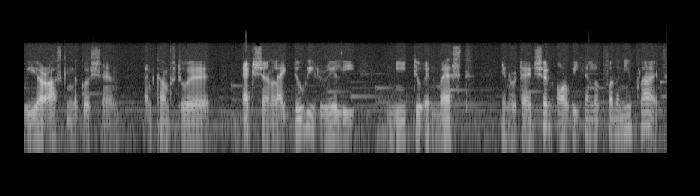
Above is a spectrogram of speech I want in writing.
we are asking the question and comes to a action like do we really need to invest in retention or we can look for the new clients.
